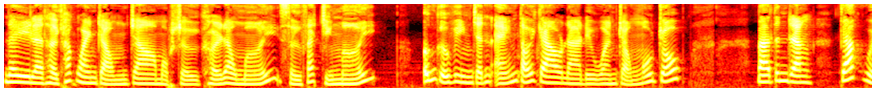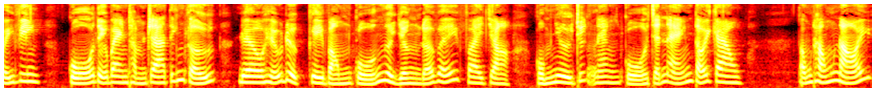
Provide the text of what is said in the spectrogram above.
đây là thời khắc quan trọng cho một sự khởi đầu mới, sự phát triển mới. Ứng cử viên chánh án tối cao là điều quan trọng mấu chốt. Bà tin rằng các ủy viên của tiểu ban thẩm tra tiến cử đều hiểu được kỳ vọng của người dân đối với vai trò cũng như chức năng của chánh án tối cao. Tổng thống nói,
